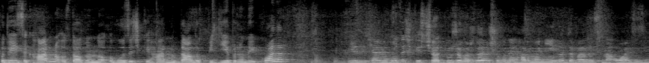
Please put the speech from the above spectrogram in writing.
Подивіться, як гарно оздоблено гузочки, гарно вдало підібраний колір. І, звичайно, гузочки, що дуже важливо, щоб вони гармонійно дивились на одязі.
